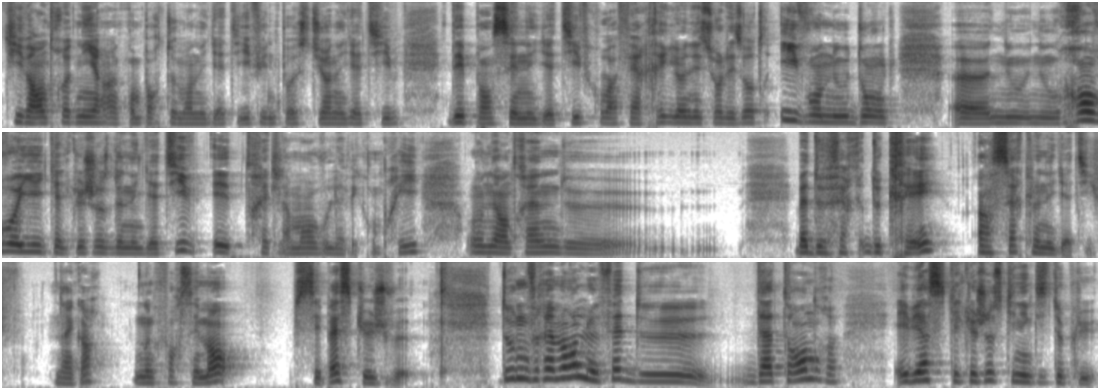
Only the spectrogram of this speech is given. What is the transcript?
qui va entretenir un comportement négatif, une posture négative, des pensées négatives qu'on va faire rayonner sur les autres. Ils vont nous donc euh, nous, nous renvoyer quelque chose de négatif et très clairement, vous l'avez compris, on est en train de, bah, de, faire, de créer un cercle négatif. D'accord? Donc forcément, c'est pas ce que je veux. Donc vraiment le fait de d'attendre, eh bien c'est quelque chose qui n'existe plus.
